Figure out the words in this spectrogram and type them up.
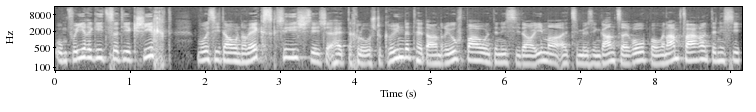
Und von ihr gibt es so die Geschichte, wo sie da unterwegs war. Sie hat ein Kloster gegründet, hat andere aufgebaut und dann ist sie da immer, hat sie in ganz Europa umeinander fahren und dann ist sie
